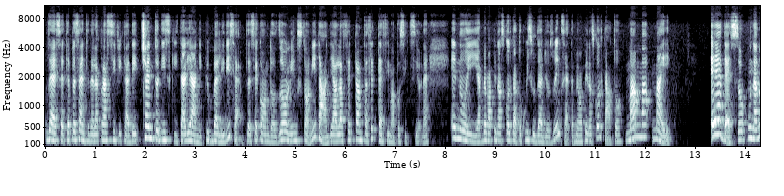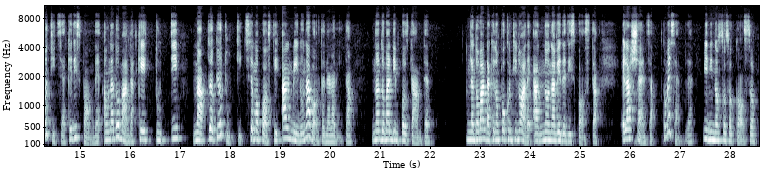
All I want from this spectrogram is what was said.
Reset è presente nella classifica dei 100 dischi italiani più belli di sempre, secondo Rolling Stone Italia alla 77 posizione. E noi abbiamo appena ascoltato qui su Radio Swing Set, abbiamo appena ascoltato Mamma Mae. E adesso una notizia che risponde a una domanda che tutti ma proprio tutti ci siamo posti almeno una volta nella vita. Una domanda importante, una domanda che non può continuare a non avere risposta. E la scienza, come sempre, viene in nostro soccorso.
